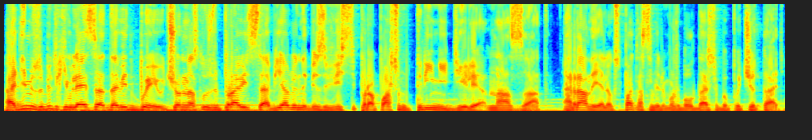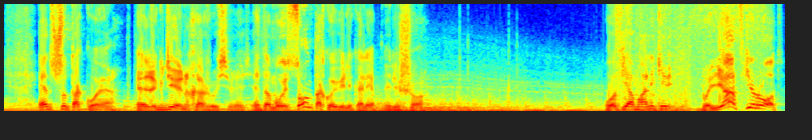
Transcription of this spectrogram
Одним из убитых является Давид Бэй, ученый на службе правительства, объявленный без вести пропавшим три недели назад. Рано я лег спать, на самом деле, можно было дальше бы почитать. Это что такое? Это где я нахожусь, блядь? Это мой сон такой великолепный или что? Вот я маленький... Блядский рот!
